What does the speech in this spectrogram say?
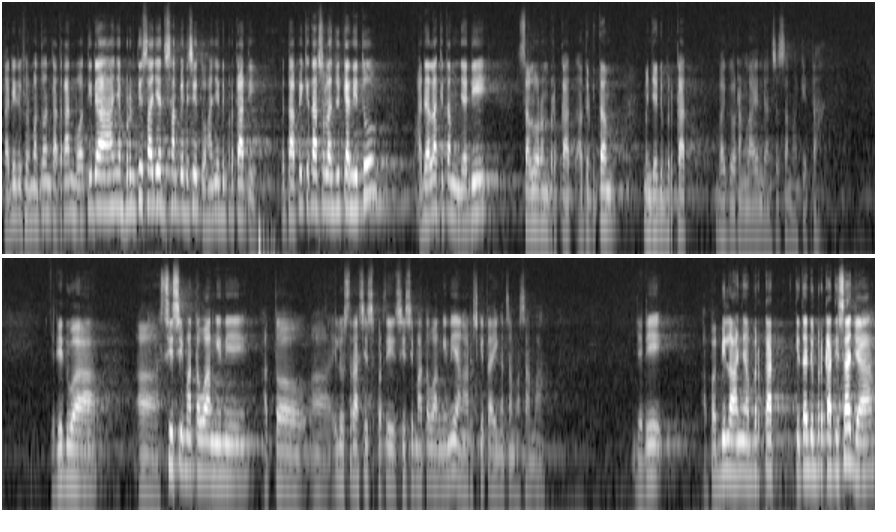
tadi di firman Tuhan katakan bahwa tidak hanya berhenti saja sampai di situ, hanya diberkati. Tetapi kita harus lanjutkan itu adalah kita menjadi saluran berkat atau kita menjadi berkat bagi orang lain dan sesama kita. Jadi dua uh, sisi mata uang ini atau uh, ilustrasi seperti sisi mata uang ini yang harus kita ingat sama-sama. Jadi apabila hanya berkat kita diberkati saja,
